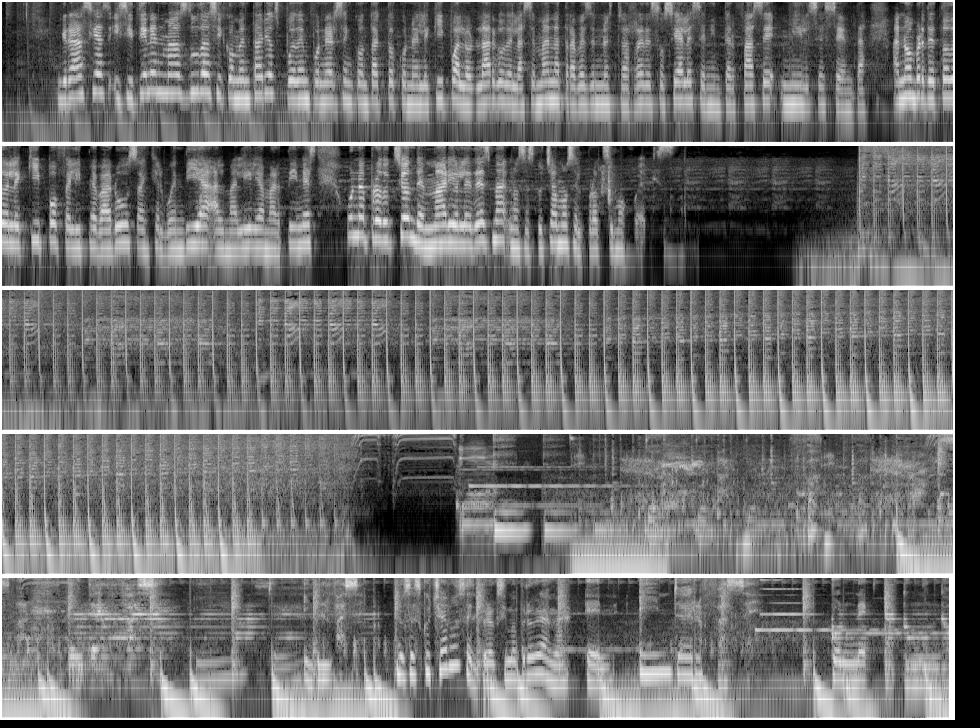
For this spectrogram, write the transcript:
Gracias. Y si tienen más dudas y comentarios, pueden ponerse en contacto con el equipo a lo largo de la semana a través de nuestras redes sociales en Interfase 1060. A nombre de todo el equipo, Felipe Barús, Ángel Buendía, Alma Lilia Martínez, una producción de Mario Ledesma. Nos escuchamos el próximo jueves. Nos escuchamos el próximo programa en Interfase. Conecta tu mundo.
